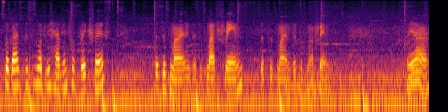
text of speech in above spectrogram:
So guys, this is what we're having for breakfast. This is mine, this is my friends. This is mine, this is my friends. So yeah,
